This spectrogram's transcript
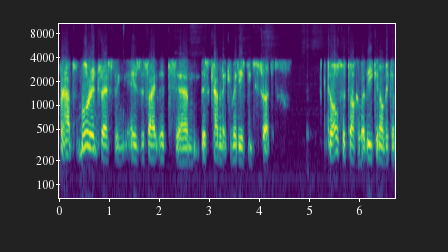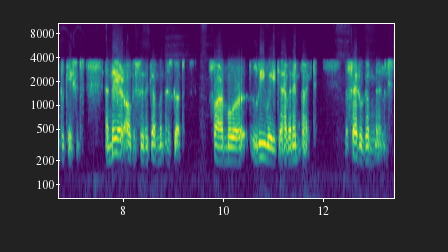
perhaps more interesting is the fact that um, this cabinet committee has been struck to also talk about the economic implications, and there obviously the government has got far more leeway to have an impact. The federal government, at least.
